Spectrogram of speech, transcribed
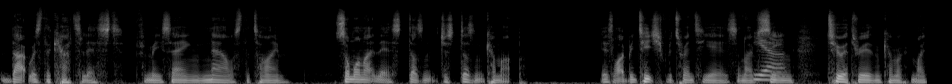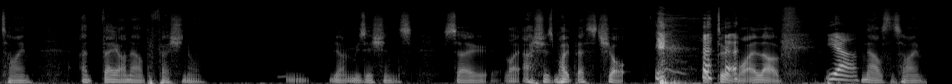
that was the catalyst for me saying now's the time. Someone like this doesn't just doesn't come up. It's like I've been teaching for 20 years and I've Yeah. seen two or three of them come up in my time, and they are now professional, you know, musicians. So like Asha's my best shot at doing what I love. Yeah. Now's the time.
